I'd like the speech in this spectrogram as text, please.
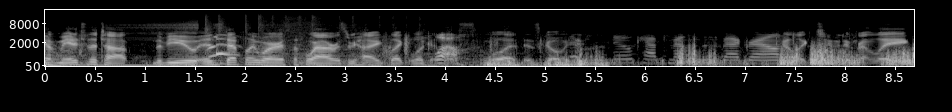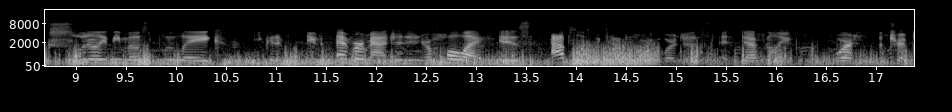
We have made it to the top. The view is definitely worth the four hours we hiked. Like, look at Wow. this. What is going There's on? snow-capped mountains in the background. Got like two different lakes. literally the most blue lake you could have you've ever imagined in your whole life. It is absolutely spectacular and gorgeous and definitely worth the trip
